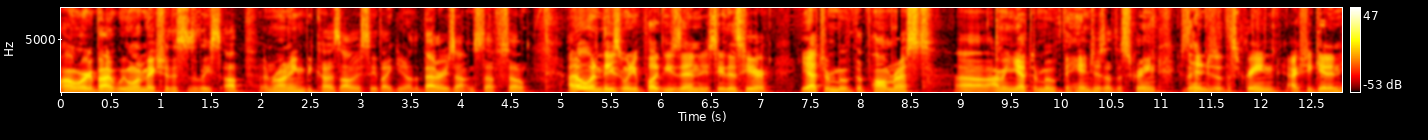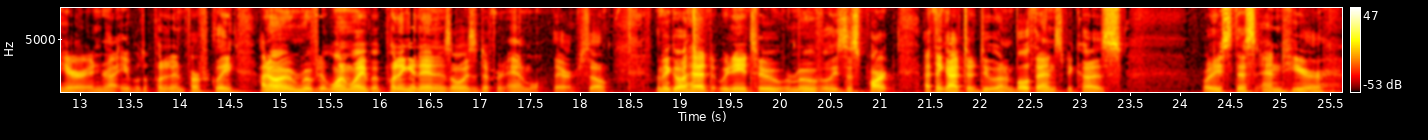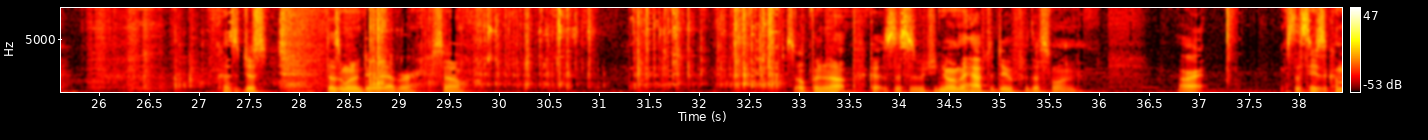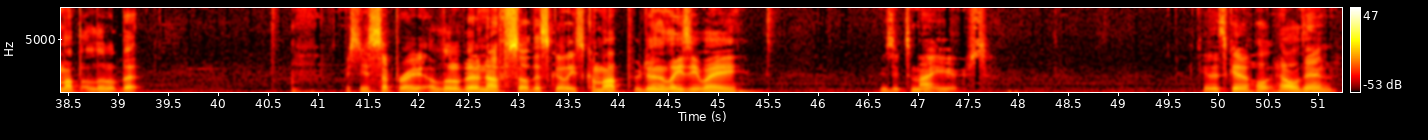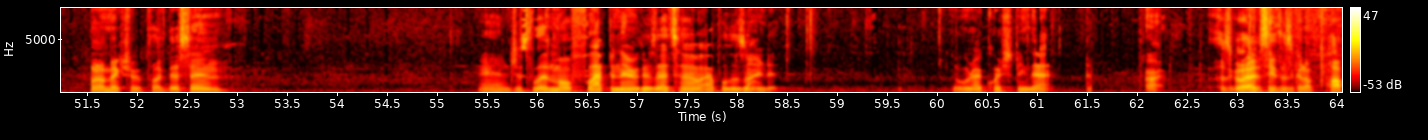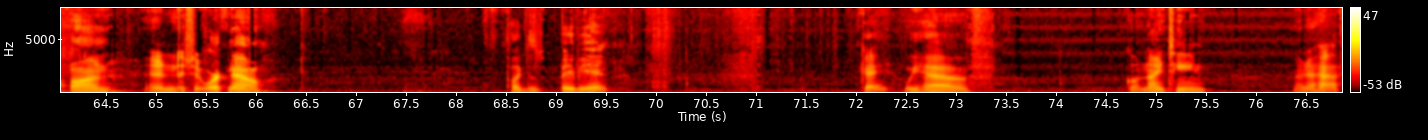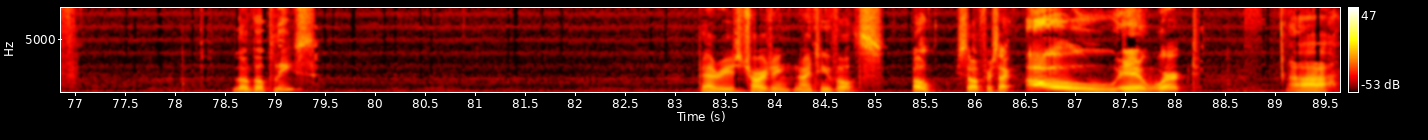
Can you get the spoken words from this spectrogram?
I'm not worried about it. We want to make sure this is at least up and running because obviously, like, you know, the battery's out and stuff. So I know when these, when you plug these in, you see this here, you have to remove the palm rest. Uh, I mean, you have to remove the hinges of the screen because the hinges of the screen actually get in here and you're not able to put it in perfectly. I know I removed it one way, but putting it in is always a different animal there. So let me go ahead. We need to remove at least this part. I think I have to do it on both ends because, or at least this end here, because it just doesn't want to do it ever. So let's open it up because this is what you normally have to do for this one. Alright, so this needs to come up a little bit. We just need to separate it a little bit enough so this can at least come up. We're doing the lazy way. Music to my ears. Okay, let's get it held in. I want to make sure we plug this in. And just let them all flap in there because that's how Apple designed it. But we're not questioning that. Alright, let's go ahead and see if this is going to pop on. And it should work now. Plug this baby in. Okay, we have go 19 and a half. Logo, please. Battery is charging, 19 volts. Oh, stop for a sec. Oh, it worked. Ah.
